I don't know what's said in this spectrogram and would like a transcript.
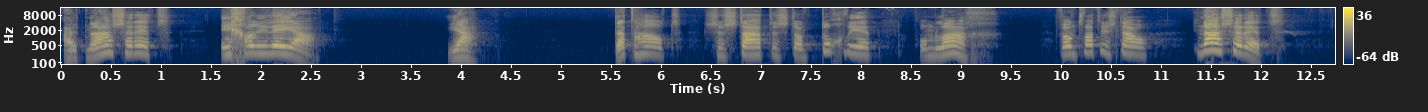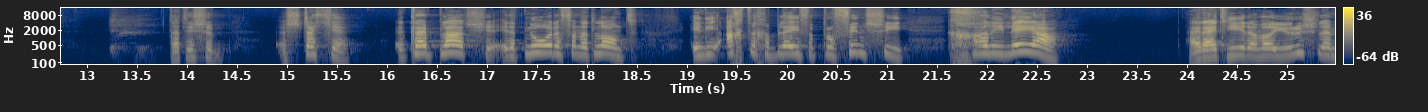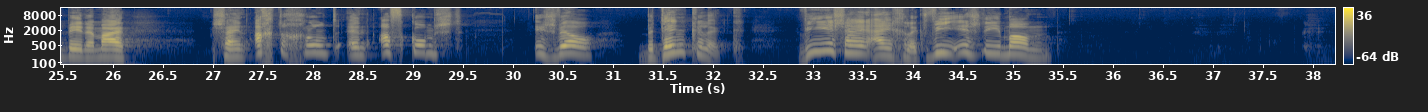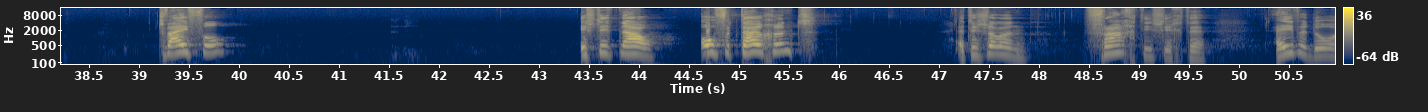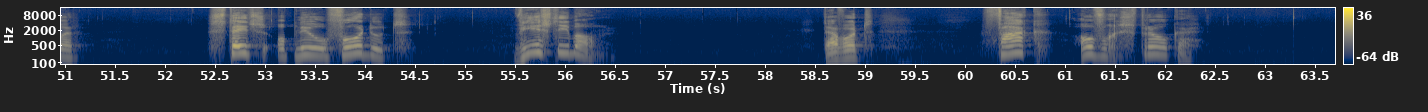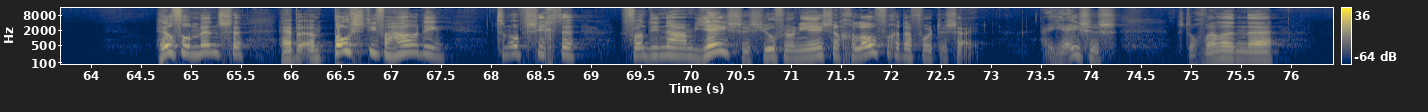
uit Nazareth in Galilea. Ja, dat haalt zijn status dan toch weer omlaag. Want wat is nou Nazareth? Dat is een, stadje, een klein plaatsje in het noorden van het land, in die achtergebleven provincie Galilea. Hij rijdt hier dan wel Jeruzalem binnen, maar zijn achtergrond en afkomst is wel bedenkelijk. Wie is hij eigenlijk? Wie is die man? Twijfel? Is dit nou overtuigend? Het is wel een vraag die zich de eeuwen door steeds opnieuw voordoet. Wie is die man? Daar wordt vaak over gesproken. Heel veel mensen hebben een positieve houding ten opzichte van die naam Jezus. Je hoeft nog niet eens een gelovige daarvoor te zijn. Ja, Jezus is toch wel een, uh,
